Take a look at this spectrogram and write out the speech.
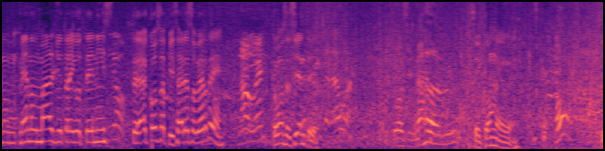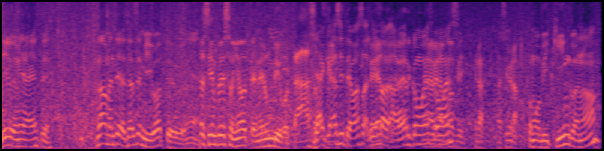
Menos, menos mal, yo traigo tenis. ¿Te da cosa pisar eso verde? No, güey. ¿Cómo se siente? Como si nada, güey. Se come, güey. Sí, güey, mira este. No, mentira, se hace bigote, güey. Yo siempre he soñado tener un bigotazo. Ya así. casi te va saliendo. A ver, ¿cómo es? Mira, ¿Cómo es? papi, Mira, así, mira. Como vikingo, ¿no?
